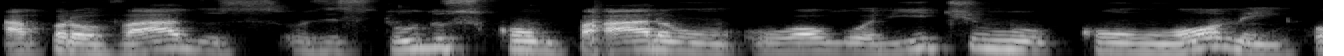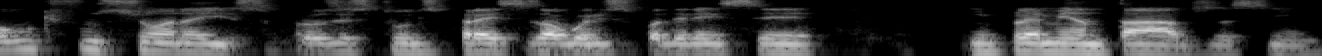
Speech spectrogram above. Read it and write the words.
aprovados, os estudos comparam o algoritmo com o homem? Como que funciona isso para os estudos, para esses algoritmos poderem ser implementados assim?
